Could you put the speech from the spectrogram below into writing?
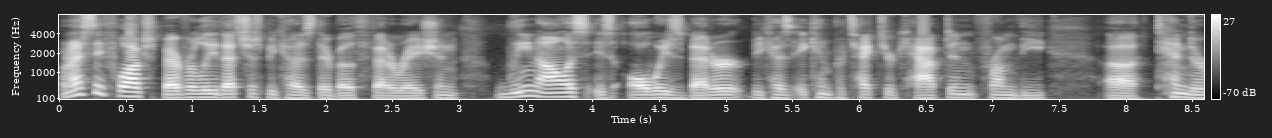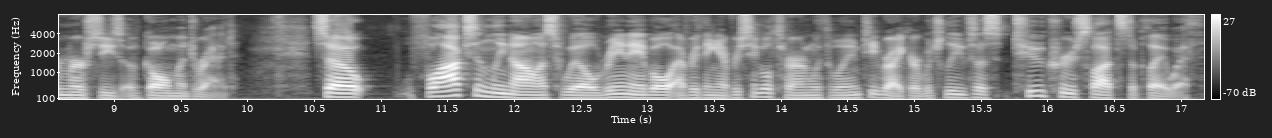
when I say Phlox Beverly, that's just because they're both Federation. Lee Nollis is always better because it can protect your captain from the uh, tender mercies of Gul Madred. So Phlox and Lee will re-enable everything every single turn with William T. Riker, which leaves us two crew slots to play with.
